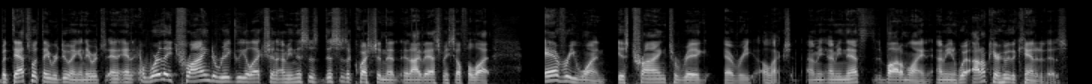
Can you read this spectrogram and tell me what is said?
But that's what they were doing, and they were, and, and, and were they trying to rig the election? I mean, this is this is a question that, that I've asked myself a lot everyone is trying to rig every election. I mean, I mean that's the bottom line. I mean, wh- I don't care who the candidate is.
